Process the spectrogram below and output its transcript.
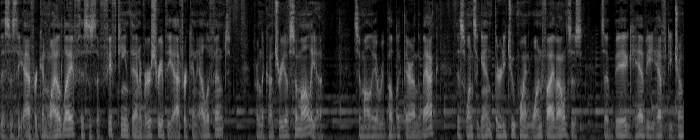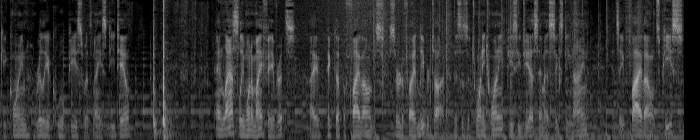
this is the African wildlife. This is the 15th anniversary of the African elephant from the country of Somalia. Somalia Republic there on the back. This once again, 32.15 ounces. It's a big, heavy, hefty, chunky coin. Really a cool piece with nice detail. And lastly, one of my favorites, I picked up a five ounce certified Libertad. This is a 2020 PCGS MS69. It's a five ounce piece,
